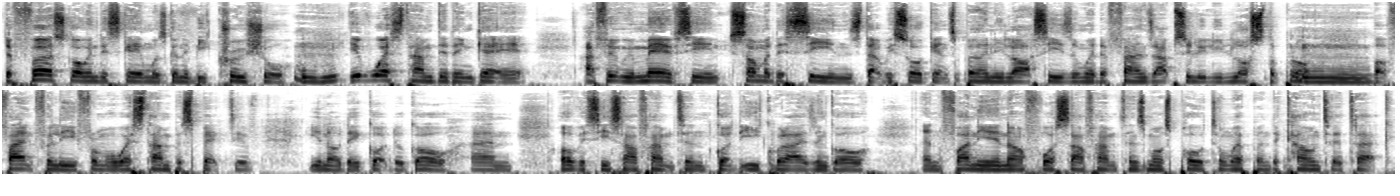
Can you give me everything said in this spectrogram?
the first goal in this game was going to be crucial. Mm-hmm. If West Ham didn't get it, I think we may have seen some of the scenes that we saw against Burnley last season where the fans absolutely lost the plot. Mm. But thankfully, from a West Ham perspective, you know, they got the goal. And obviously, Southampton got the equalising goal. And funny enough, was Southampton's most potent weapon, the counter attack.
